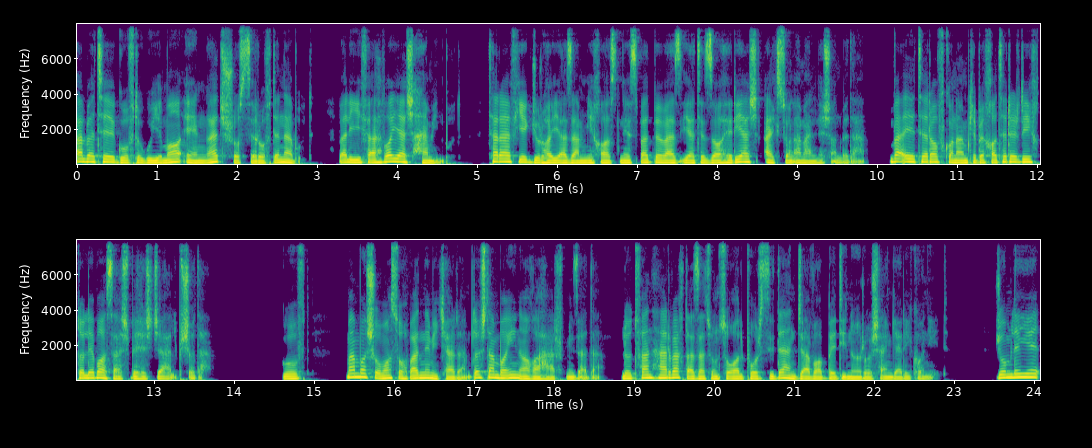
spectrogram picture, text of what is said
البته گفتگوی ما انقدر شسته رفته نبود ولی فهوایش همین بود. طرف یک جورهایی ازم می‌خواست نسبت به وضعیت ظاهریش عکس عمل نشان بدم و اعتراف کنم که به خاطر ریخت و لباسش بهش جلب شدم. گفت من با شما صحبت نمی کردم. داشتم با این آقا حرف می زدم. لطفا هر وقت ازتون سوال پرسیدن جواب بدین و روشنگری کنید. جمله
